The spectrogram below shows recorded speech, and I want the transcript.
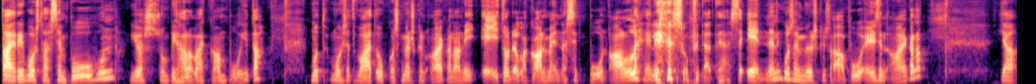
tai ripustaa sen puuhun, jos sun pihalla vaikka on puita. Mutta muistat vaan, että ukkosmyrskyn aikana niin ei todellakaan mennä sit puun alle, eli sun pitää tehdä se ennen kuin se myrsky saapuu, ei sen aikana. Ja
